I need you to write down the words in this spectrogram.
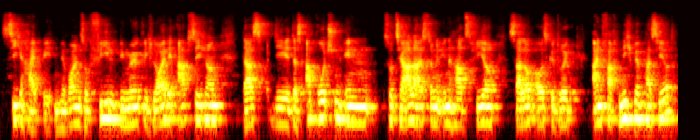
Sicherheit bieten. Wir wollen so viel wie möglich Leute absichern, dass die, das Abrutschen in Sozialleistungen in Hartz IV, salopp ausgedrückt, einfach nicht mehr passiert.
